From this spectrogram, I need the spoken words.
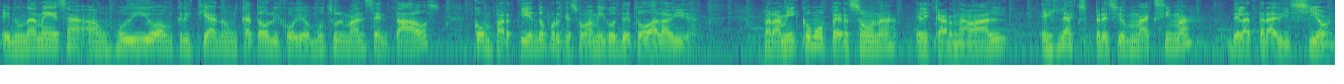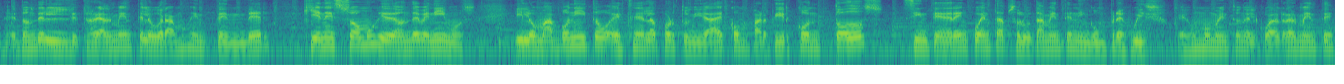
en una mesa a un judío, a un cristiano, a un católico y a un musulmán sentados compartiendo porque son amigos de toda la vida. Para mí como persona, el carnaval es la expresión máxima de la tradición, es donde realmente logramos entender quiénes somos y de dónde venimos. Y lo más bonito es tener la oportunidad de compartir con todos sin tener en cuenta absolutamente ningún prejuicio. Es un momento en el cual realmente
